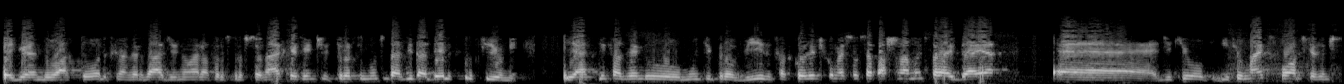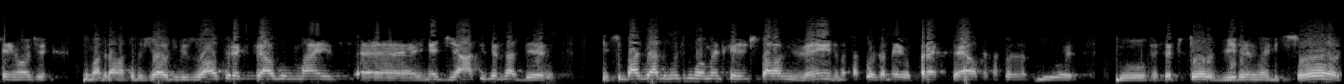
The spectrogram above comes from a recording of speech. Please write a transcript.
pegando atores que na verdade não eram atores profissionais, que a gente trouxe muito da vida deles para o filme. E assim, fazendo muito improviso, essas coisas, a gente começou a se apaixonar muito pela ideia é, de, que o, de que o mais forte que a gente tem hoje numa dramaturgia audiovisual teria que ser algo mais é, imediato e verdadeiro. Isso baseado muito no momento que a gente estava vivendo, nessa coisa meio pré-self, essa coisa do, do receptor virando um emissor.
